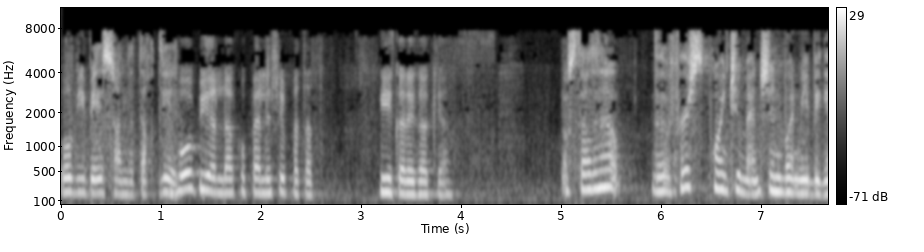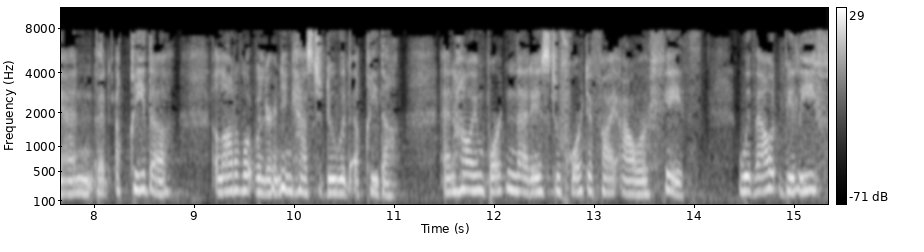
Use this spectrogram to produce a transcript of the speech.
وہ بھی بیسڈ تقدیر وہ بھی اللہ کو پہلے سے پتا تھا یہ کرے گا کیا استاد the first point you mention when we begin that عقیدہ of learning has to do with عقیدہ and how important that is to fortify our faith without belief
